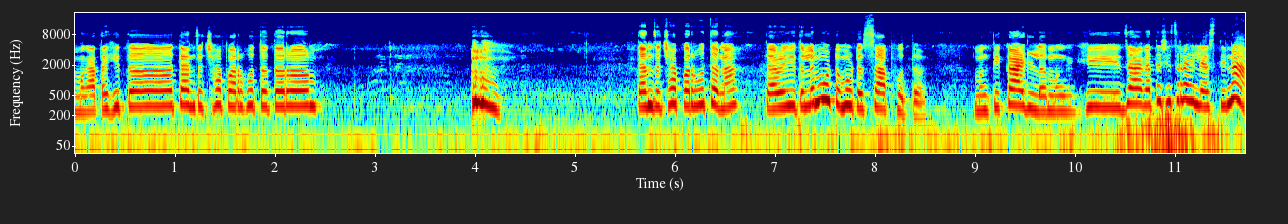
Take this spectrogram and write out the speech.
मग आता इथं त्यांचं छापार होतं तर त्यांचं छापार होतं ना त्यावेळी इथं लय मोठं मोठं साप होतं. मग ती काढलं मग ही जागा तशीच राहिली असती ना.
